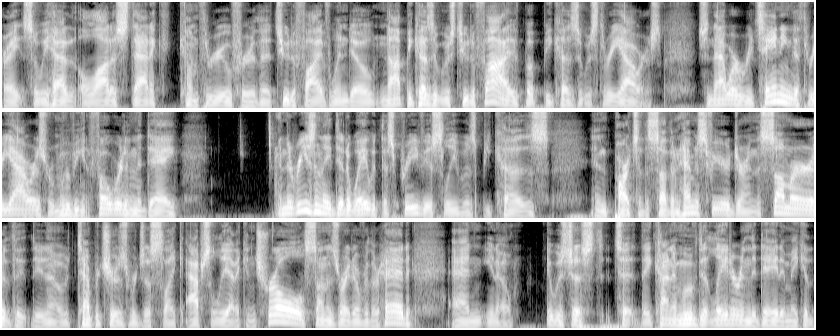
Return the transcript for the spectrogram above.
right? So we had a lot of static come through for the two to five window, not because it was two to five, but because it was three hours. So now we're retaining the three hours. We're moving it forward in the day. And the reason they did away with this previously was because in parts of the southern hemisphere during the summer, the you know temperatures were just like absolutely out of control. Sun is right over their head, and you know it was just to they kind of moved it later in the day to make it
